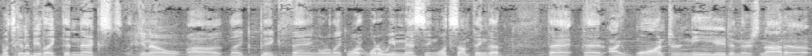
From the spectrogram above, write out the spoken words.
What's going to be like the next, you know, uh, like big thing, or like what what are we missing? What's something that that that I want or need, and there's not a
